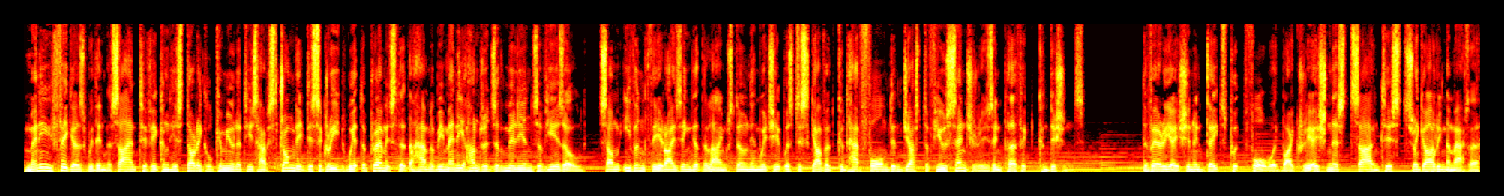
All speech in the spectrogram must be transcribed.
Many figures within the scientific and historical communities have strongly disagreed with the premise that the hammer be many hundreds of millions of years old, some even theorizing that the limestone in which it was discovered could have formed in just a few centuries in perfect conditions. The variation in dates put forward by creationist scientists regarding the matter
